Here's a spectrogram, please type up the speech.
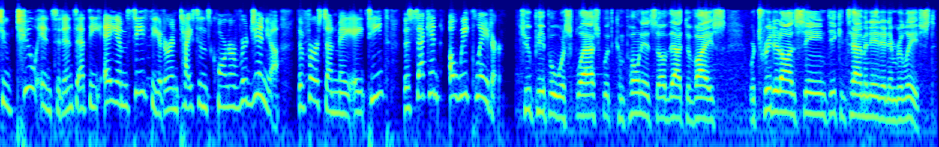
to two incidents at the AMC Theater in Tysons Corner, Virginia. The first on May 18th, the second a week later. Two people were splashed with components of that device, were treated on scene, decontaminated, and released.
